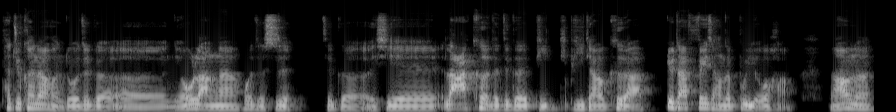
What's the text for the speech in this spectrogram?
他就看到很多这个呃牛郎啊，或者是这个一些拉客的这个皮皮条客啊，对他非常的不友好。然后呢，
